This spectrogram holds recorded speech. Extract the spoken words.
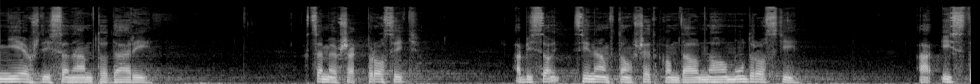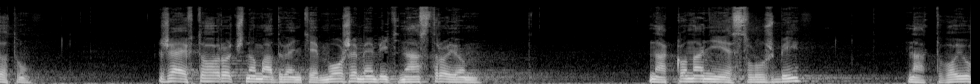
Nie vždy sa nám to darí. Chceme však prosiť, aby si nám v tom všetkom dal mnoho múdrosti a istotu, že aj v tohoročnom advente môžeme byť nástrojom na konanie služby, na Tvoju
